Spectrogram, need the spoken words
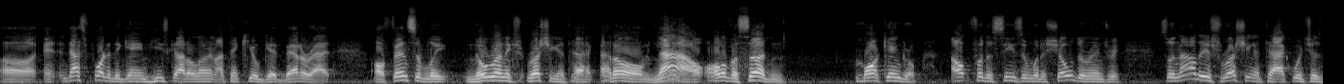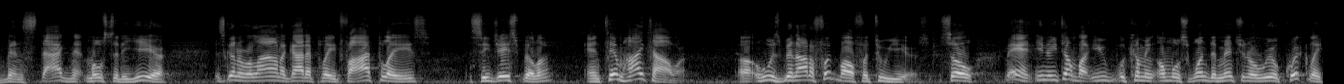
Uh, and that's part of the game he's got to learn. I think he'll get better at. Offensively, no running, rushing attack at all. Now, all of a sudden, Mark Ingram out for the season with a shoulder injury. So now this rushing attack, which has been stagnant most of the year, is going to rely on a guy that played five plays, C.J. Spiller, and Tim Hightower uh, who has been out of football for two years. So man, you know, you're talking about you becoming almost one-dimensional real quickly.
